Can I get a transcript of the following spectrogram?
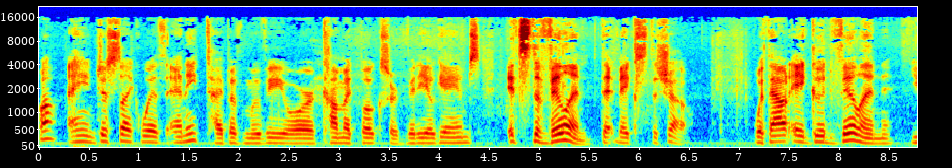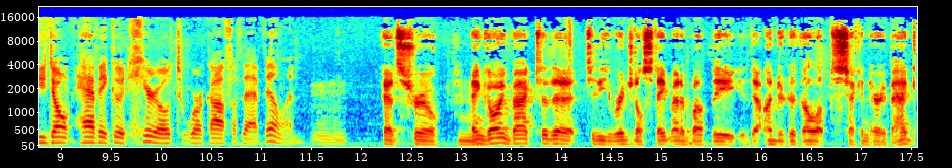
Well, I mean, just like with any type of movie or comic books or video games, it's the villain that makes the show. Without a good villain, you don't have a good hero to work off of that villain. That's true. Mm-hmm. And going back to the to the original statement about the the underdeveloped secondary bad, guy,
